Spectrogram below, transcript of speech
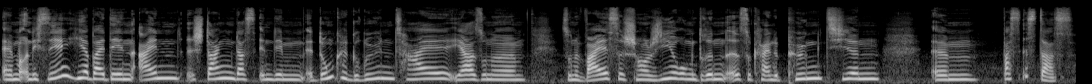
Ähm, und ich sehe hier bei den einen Stangen, dass in dem dunkelgrünen Teil ja so eine, so eine weiße Changierung drin ist, so kleine Pünktchen. Ähm, was ist das?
